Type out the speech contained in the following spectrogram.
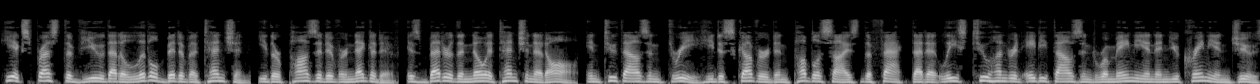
he expressed the view that a little bit of attention, either positive or negative, is better than no attention at all. In 2003, he discovered and publicized the fact that at least 280,000 Romanian and Ukrainian Jews,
